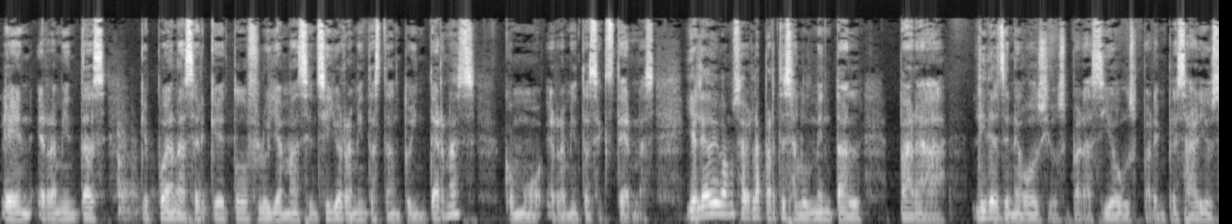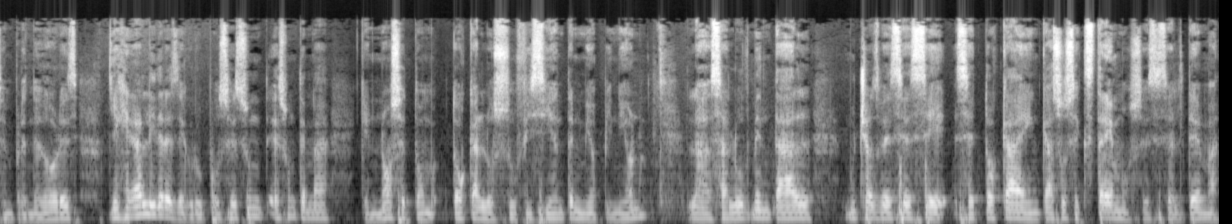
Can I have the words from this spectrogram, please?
en herramientas que puedan hacer que todo fluya más sencillo, herramientas tanto internas como herramientas externas. Y el día de hoy vamos a ver la parte de salud mental para líderes de negocios, para CEOs, para empresarios, emprendedores y en general líderes de grupos. Es un, es un tema que no se toca lo suficiente, en mi opinión. La salud mental muchas veces se, se toca en casos extremos, ese es el tema.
